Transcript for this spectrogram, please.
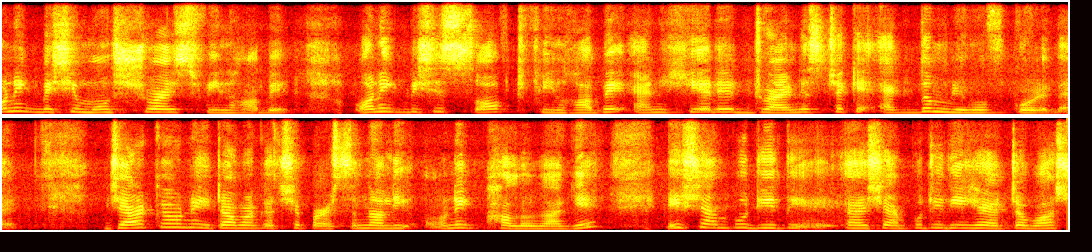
অনেক বেশি ময়শ্চারাইজ ফিল হবে, অনেক বেশি সফট ফিল হবে অ্যান্ড হেয়ারের ড্রাইনেসটাকে একদম রিমুভ করে দেয়। যার কারণে এটা আমার কাছে পার্সোনালি অনেক ভালো লাগে। এই শ্যাম্পুটি দিয়ে শ্যাম্পুটি দিয়ে হেয়ারটা ওয়াশ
